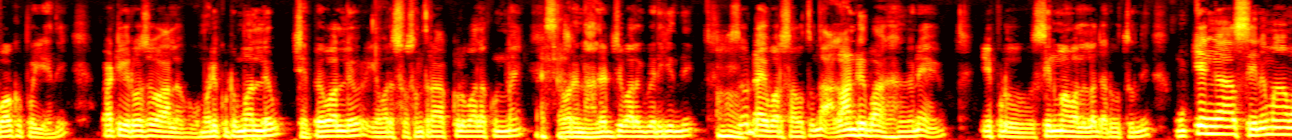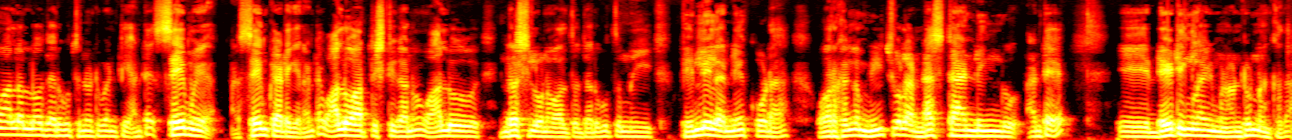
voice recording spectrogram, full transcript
పోకపోయేది. బట్ ఈరోజు వాళ్ళు ఉమ్మడి కుటుంబాలు లేవు చెప్పేవాళ్ళు లేవు. ఎవరి స్వతంత్ర హక్కులు వాళ్ళకు ఉన్నాయి ఎవరి నాలెడ్జ్ వాళ్ళకి పెరిగింది. సో డైవర్స్ అవుతుంది. అలాంటి భాగంగానే ఇప్పుడు సినిమా వాళ్ళలో జరుగుతుంది. ముఖ్యంగా సినిమా వాళ్ళల్లో జరుగుతున్నటువంటి అంటే సేమ్ సేమ్ కేటగిరీ. అంటే వాళ్ళు ఆర్టిస్ట్ గాను వాళ్ళు ఇండస్ట్రీలో ఉన్న వాళ్ళతో జరుగుతున్న ఈ పెళ్ళిళ్ళన్నీ కూడా ఒక రకంగా మ్యూచువల్ అండర్స్టాండింగ్ అంటే ఈ డేటింగ్ లైన్ మనం అంటున్నాం కదా.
